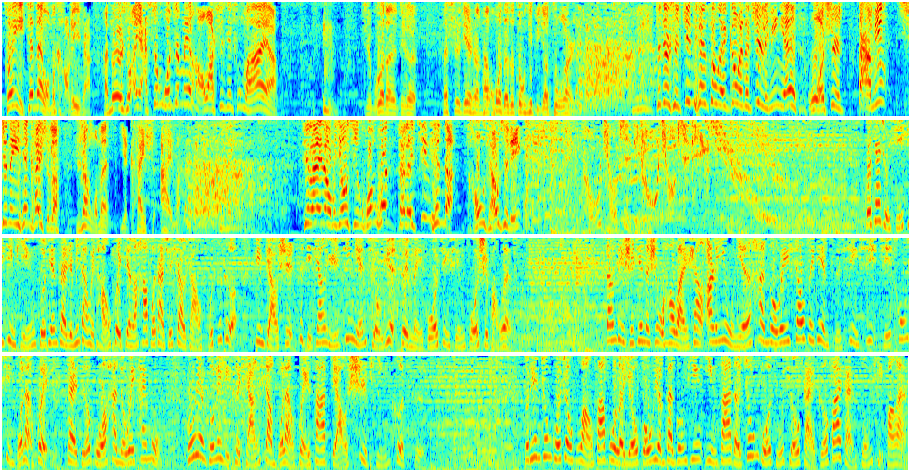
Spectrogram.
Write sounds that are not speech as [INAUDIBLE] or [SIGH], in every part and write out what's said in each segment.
所以现在我们考虑一下，很多人说：“哎呀，生活真美好啊，世界充满爱啊。[CLEARS THROAT] ”只不过呢，这个在世界上他获得的东西比较多而已。[LAUGHS] 这就是今天送给各位的至理名言。我是大明，新的一天开始了，让我们也开始爱吧。[LAUGHS] 接下来，让我们有请黄欢带来今天的头条置顶。头条置顶，头条置顶。国家主席习近平昨天在人民大会堂会见了哈佛大学校长福斯特，并表示自己将于今年九月对美国进行国事访问。当地时间的十五号晚上，二零一五年汉诺威消费电子信息及通信博览会在德国汉诺威开幕，国务院总理李克强向博览会发表视频贺词。昨天，中国政府网发布了由国务院办公厅印发的《中国足球改革发展总体方案》。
